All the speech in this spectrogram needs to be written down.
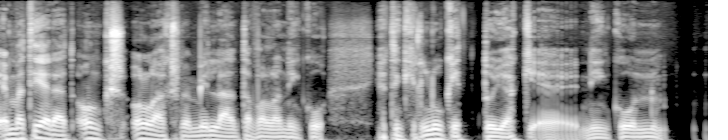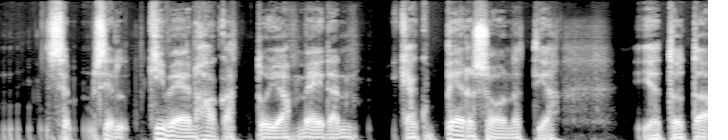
en mä tiedä, että onks, ollaanko me millään tavalla niin kuin jotenkin lukittuja, niin kuin se, siellä kiveen hakattuja meidän ikään kuin persoonat ja, ja tota,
